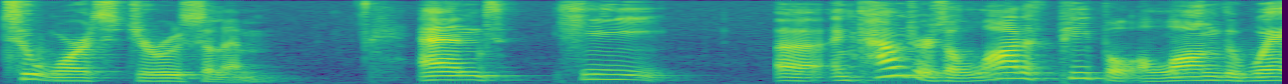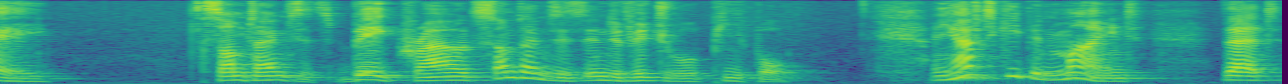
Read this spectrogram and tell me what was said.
towards Jerusalem. And he uh, encounters a lot of people along the way. Sometimes it's big crowds, sometimes it's individual people. And you have to keep in mind that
